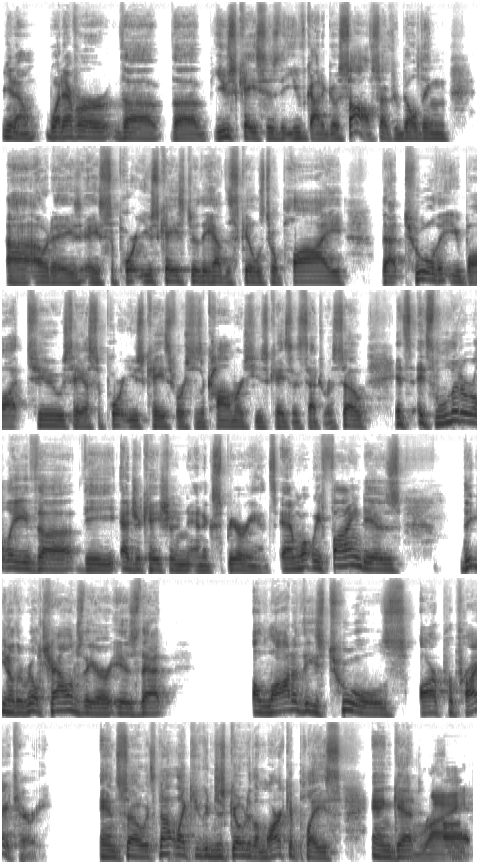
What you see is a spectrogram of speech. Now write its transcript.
you know whatever the the use cases that you've got to go solve. So if you're building uh, out a, a support use case, do they have the skills to apply that tool that you bought to say a support use case versus a commerce use case et cetera? So it's it's literally the the education and experience. And what we find is that you know the real challenge there is that a lot of these tools are proprietary and so it's not like you can just go to the marketplace and get right.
